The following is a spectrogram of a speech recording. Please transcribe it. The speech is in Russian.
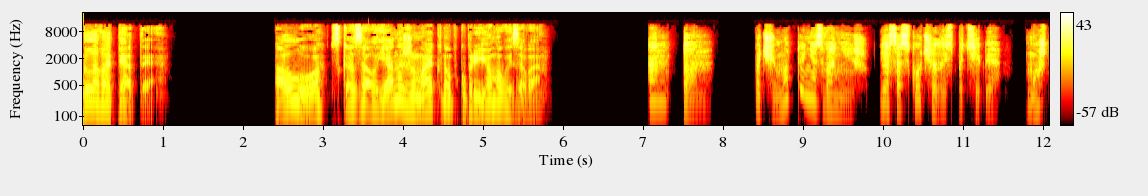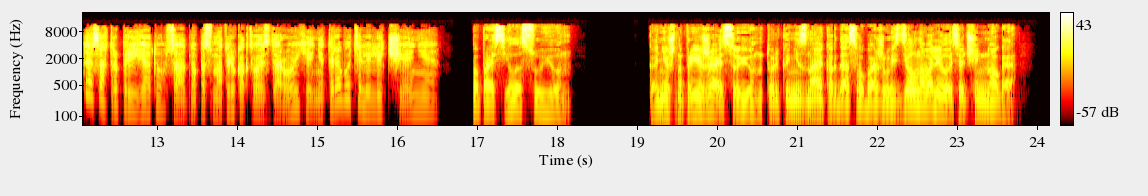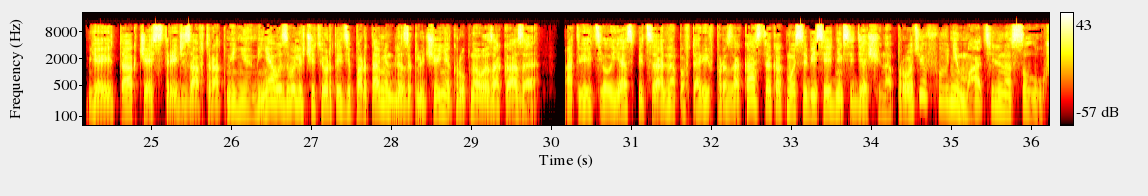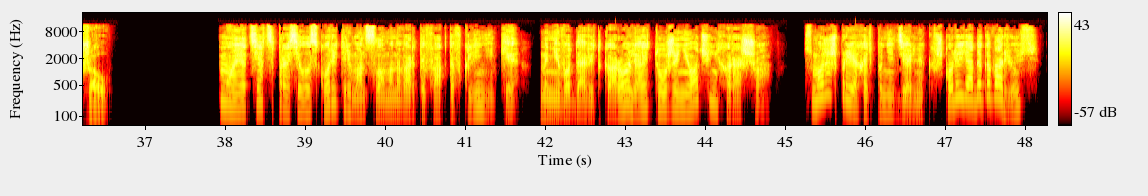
Глава пятая. «Алло», — сказал я, нажимая кнопку приема вызова. «Антон, почему ты не звонишь? Я соскучилась по тебе. Можно я завтра приеду? Заодно посмотрю, как твое здоровье, не требуется ли лечения?» — попросила Суюн. «Конечно, приезжай, Суюн, только не знаю, когда освобожусь. Дел навалилось очень много. Я и так часть встреч завтра отменю. Меня вызвали в четвертый департамент для заключения крупного заказа», ответил я, специально повторив про заказ, так как мой собеседник, сидящий напротив, внимательно слушал. «Мой отец просил ускорить ремонт сломанного артефакта в клинике. На него давит король, а это уже не очень хорошо. Сможешь приехать в понедельник? В школе я договорюсь».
